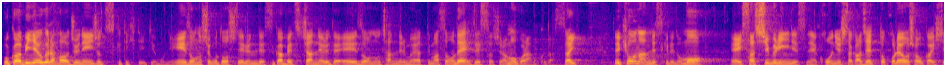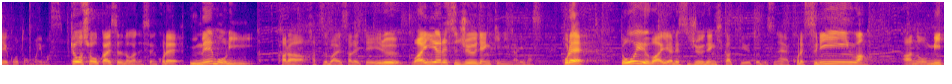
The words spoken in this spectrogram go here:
僕はビデオグラファーを10年以上続けてきていて、主に映像の仕事をしているんですが、別チャンネルで映像のチャンネルもやってますので、ぜひそちらもご覧ください。で、今日なんですけれども、えー、久しぶりにですね購入したガジェットこれを紹介していこうと思います。今日紹介するのがですねこれ梅森から発売されているワイヤレス充電器になります。これどういうワイヤレス充電器かっていうとですねこれ 3in1 あの3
